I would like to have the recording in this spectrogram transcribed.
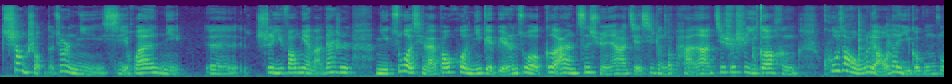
上手的。就是你喜欢你，呃，是一方面吧，但是你做起来，包括你给别人做个案咨询呀、解析整个盘啊，其实是一个很枯燥无聊的一个工作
